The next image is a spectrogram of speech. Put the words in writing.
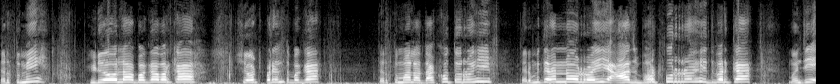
तर तुम्ही व्हिडिओला बघा बरं का शेवटपर्यंत बघा. तर तुम्हाला दाखवतो रोही. तर मित्रांनो रोही आज भरपूर रोहित बरं का. म्हणजे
